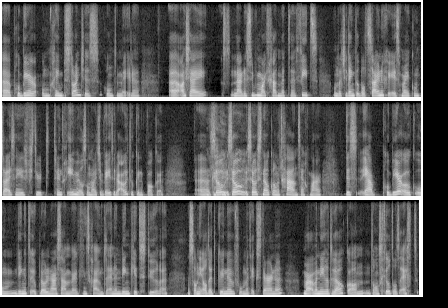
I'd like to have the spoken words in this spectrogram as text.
Eh, probeer om geen bestandjes rond te mailen. Eh, als jij naar de supermarkt gaat met de fiets, omdat je denkt dat dat zuiniger is, maar je komt thuis en je verstuurt 20 e-mails, dan had je beter de auto kunnen pakken. Eh, zo, zo, zo snel kan het gaan, zeg maar. Dus ja, probeer ook om dingen te uploaden naar een samenwerkingsruimte en een linkje te sturen. Dat zal niet altijd kunnen, bijvoorbeeld met externe. Maar wanneer het wel kan, dan scheelt dat echt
